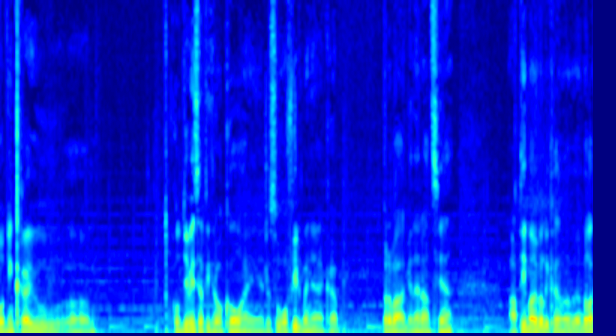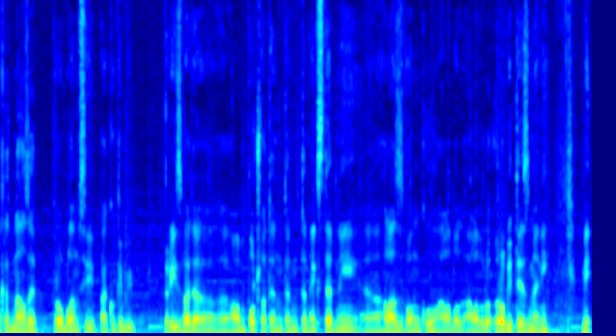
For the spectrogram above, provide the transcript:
podnikajú e, od 90. rokov, hej, že sú vo firme nejaká prvá generácia a tí majú veľká, veľakrát naozaj problém si ako keby prizvať alebo počúvať ten, ten, ten externý e, hlas zvonku alebo, alebo robiť tie zmeny. My,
